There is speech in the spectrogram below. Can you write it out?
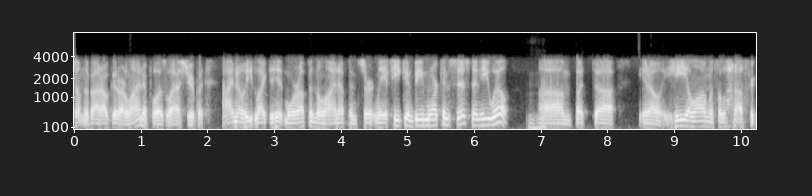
something about how good our lineup was last year. But I know he'd like to hit more up in the lineup, and certainly if he can be more consistent, he will. Mm-hmm. Um, but uh, you know, he along with a lot of other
